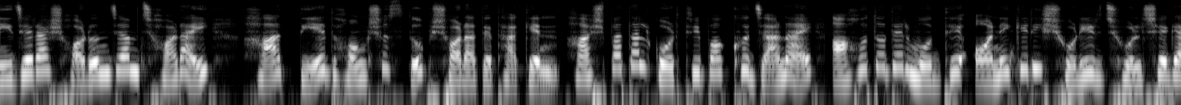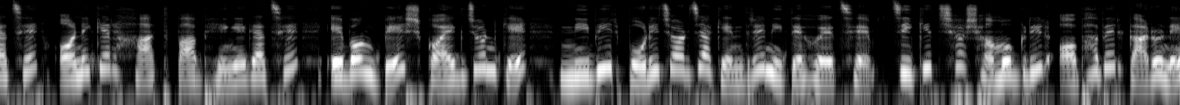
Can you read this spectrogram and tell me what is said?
নিজেরা সরঞ্জাম ছড়াই হাত দিয়ে ধ্বংসস্তূপ সরাতে থাকেন। হাসপাতাল কর্তৃপক্ষ জানায়, আহতদের মধ্যে অনেকেরই শরীর ঝলসে গেছে, অনেকের হাত পা ভেঙে গেছে এবং বেশ কয়েকজনকে নিবিড় পরিচর্যা কেন্দ্রে নিতে হয়েছে। চিকিৎসা সামগ্রীর অভাবের কারণে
